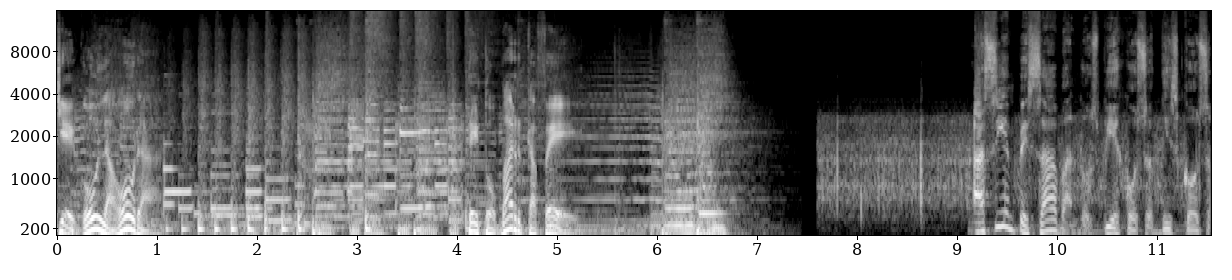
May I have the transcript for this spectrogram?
Llegó la hora de tomar café. Así empezaban los viejos discos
